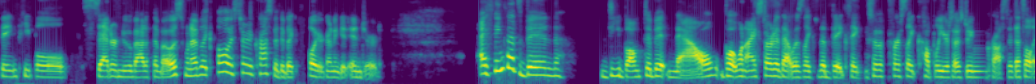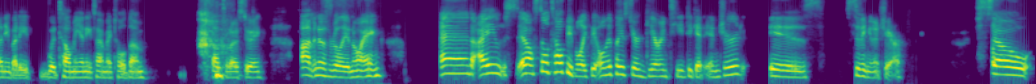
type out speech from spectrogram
thing people said or knew about it the most. When I'm like, oh, I started CrossFit, they'd be like, oh, you're going to get injured. I think that's been debunked a bit now, but when I started, that was like the big thing. So the first like couple years I was doing CrossFit, that's all anybody would tell me anytime I told them that's what I was doing. Um, and it was really annoying. And I, and I'll still tell people like the only place you're guaranteed to get injured is sitting in a chair. So,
